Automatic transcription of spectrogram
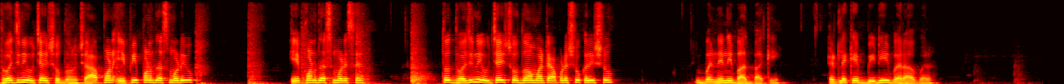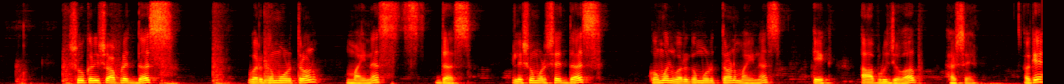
ધ્વજની ઊંચાઈ શોધવાનું છે. આ પણ એપી પણ દસ મળ્યું. એ પણ દસ મળશે. તો ધ્વજની ઊંચાઈ શોધવા માટે આપણે શું કરીશું? બંનેની બાદ બાકી એટલે કે બીડી બરાબર. શું કરીશું આપણે? દસ વર્ગમૂળ ત્રણ માઇનસ દસ. એટલે શું મળશે? દસ કોમન વર્ગમૂળ ત્રણ માઇનસ એક. આ આપણું જવાબ હશે. ઓકે?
